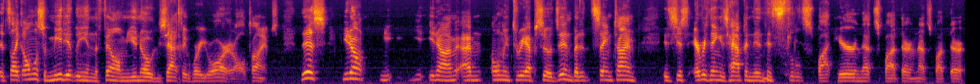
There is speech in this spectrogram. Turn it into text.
it's like almost immediately in the film you know exactly where you are at all times. This you don't you, you you know I'm, I'm only three episodes in but at the same time it's just everything has happened in this little spot here and that spot there and that spot there.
